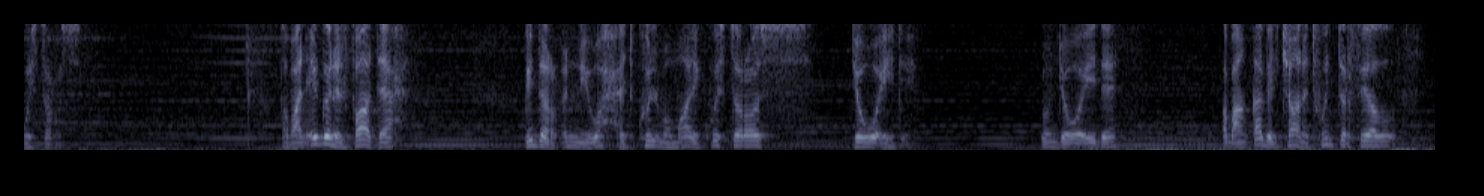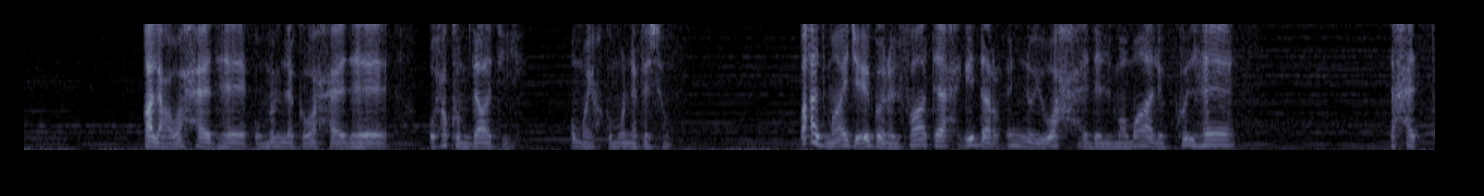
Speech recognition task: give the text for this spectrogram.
ويستروس. طبعا إيجون الفاتح قدر إنه يوحد كل ممالك ويستروس جوا إيده. شلون جوا إيده؟ طبعا قبل كانت وينترفيل قلعة وحدها ومملكة وحدها وحكم ذاتي. هم يحكمون نفسهم. بعد ما اجى ايجون الفاتح قدر إنه يوحد الممالك كلها تحت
